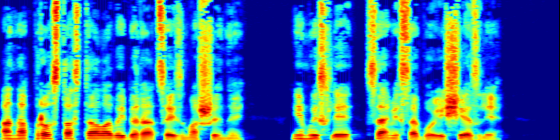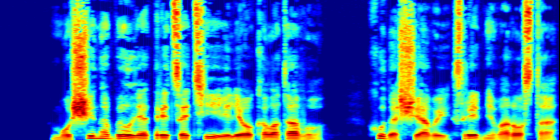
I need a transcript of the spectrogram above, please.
она просто стала выбираться из машины, и мысли сами собой исчезли. Мужчина был лет тридцати или около того, худощавый, среднего роста,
